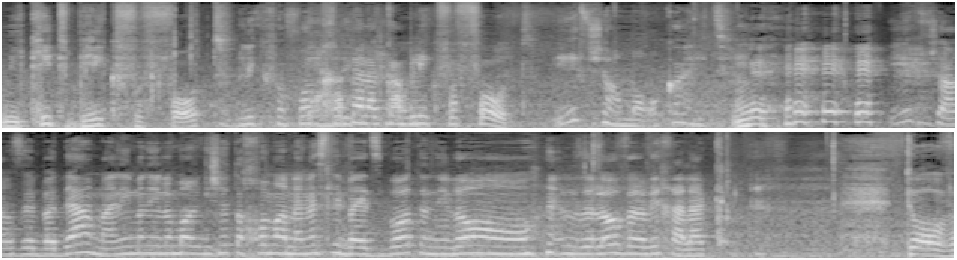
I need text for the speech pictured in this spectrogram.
ניקית בלי כפפות? בלי כפפות, איך את מנקה. בלי כפפות? אי אפשר, מרוקאית. אי אפשר, זה בדם. אם אני לא מרגישה את החומר נמס לי באצבעות, אני לא... זה לא עובר לי חלק. טוב,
